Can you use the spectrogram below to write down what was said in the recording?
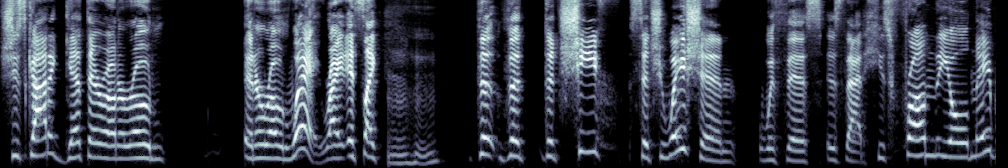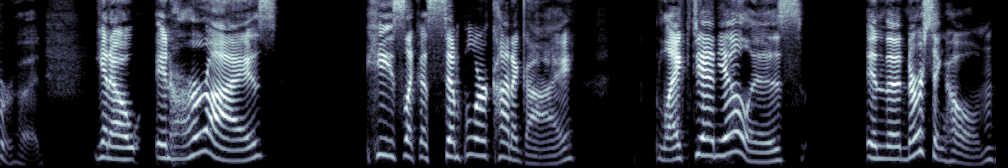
she's got to get there on her own in her own way, right? It's like hmm the the the chief situation with this is that he's from the old neighborhood. You know, in her eyes, he's like a simpler kind of guy, like Danielle is in the nursing home.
